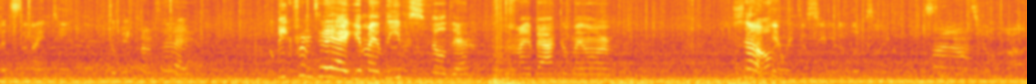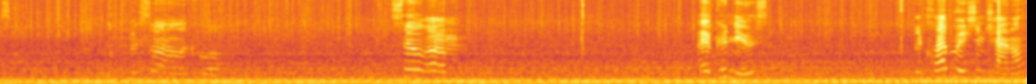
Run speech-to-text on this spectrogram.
It's the 19th. It's a week from today. A week from today, I get my leaves filled in on my back of my arm. So, I can't wait to see what it looks like. It's, I know. it's gonna be awesome. it's gonna look cool. So, um, I have good news. The collaboration channel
